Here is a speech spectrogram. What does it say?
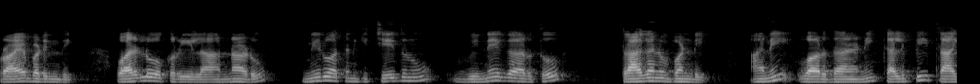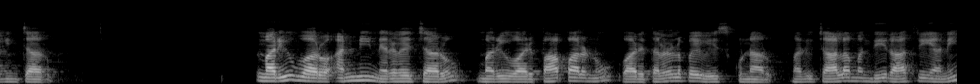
వ్రాయబడింది. వారిలో ఒకరు ఇలా అన్నాడు మీరు అతనికి చేదును వినేగారుతో త్రాగనివ్వండి అని వారు దానిని కలిపి త్రాగించారు. మరియు వారు అన్నీ నెరవేర్చారు మరియు వారి పాపాలను వారి తలలపై వేసుకున్నారు. మరియు చాలామంది రాత్రి అని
